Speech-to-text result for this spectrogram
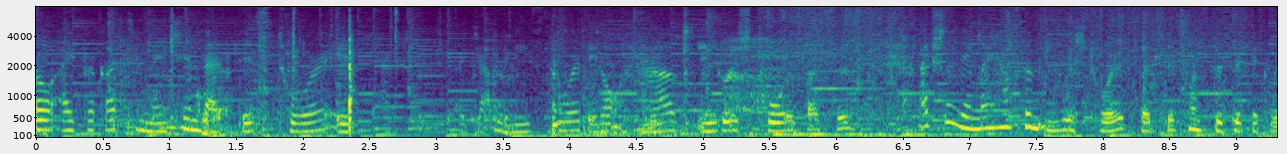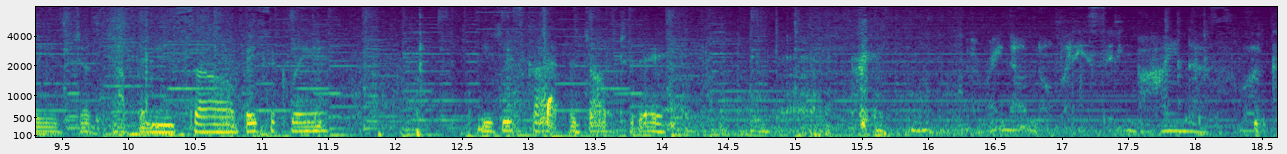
So I forgot to mention that this tour is actually a Japanese tour. They don't have English tour buses. Actually, they might have some English tours, but this one specifically is just Japanese. So basically, you just got a job today. right now, nobody's sitting behind us. Look.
